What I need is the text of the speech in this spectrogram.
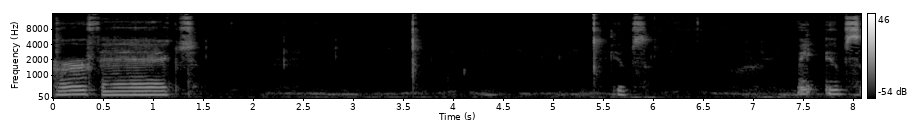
Perfect. Oops. Wait, oops.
